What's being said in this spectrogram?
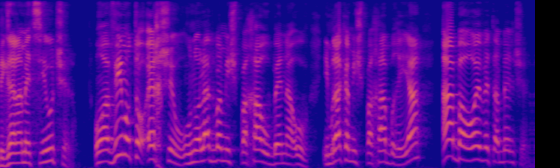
בגלל המציאות שלו. אוהבים אותו איכשהו, הוא נולד במשפחה, הוא בן אהוב. אם רק המשפחה בריאה, אבא אוהב את הבן שלו.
